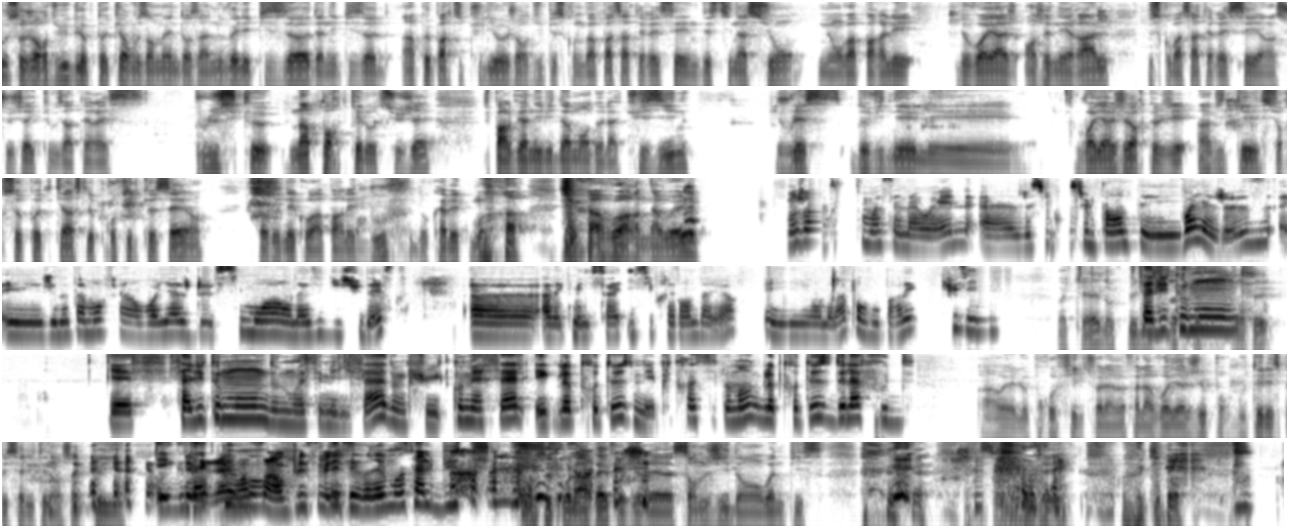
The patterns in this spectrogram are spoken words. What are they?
Aujourd'hui Globetalker vous emmène dans un nouvel épisode, un épisode un peu particulier aujourd'hui puisqu'on ne va pas s'intéresser à une destination, mais on va parler de voyage en général, puisqu'on va s'intéresser à un sujet qui vous intéresse plus que n'importe quel autre sujet. Je parle bien évidemment de la cuisine. Je vous laisse deviner les voyageurs que j'ai invités sur ce podcast, le profil que c'est, hein, étant donné qu'on va parler de bouffe. Donc avec moi, je vais avoir Nawel. Bonjour à tous, moi c'est Nawel, euh, je suis consultante et voyageuse et j'ai notamment fait un voyage de six mois en Asie du Sud-Est euh, avec Mélissa, ici présente d'ailleurs, et on est là pour vous parler cuisine. Ok, donc Salut tout le monde. Yes. Salut tout le monde. Moi c'est Mélissa, donc je suis commerciale et globe-trotteuse, mais plus principalement globe-trotteuse de la food. Ah ouais, le profil, tu vois, la meuf, elle a voyagé pour goûter les spécialités dans chaque pays. Vraiment Exactement. ça en plus, C'était vraiment ça le but. Pour ceux qui ont la ref, on dirait Sanji dans One Piece. Son projet. Ok.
